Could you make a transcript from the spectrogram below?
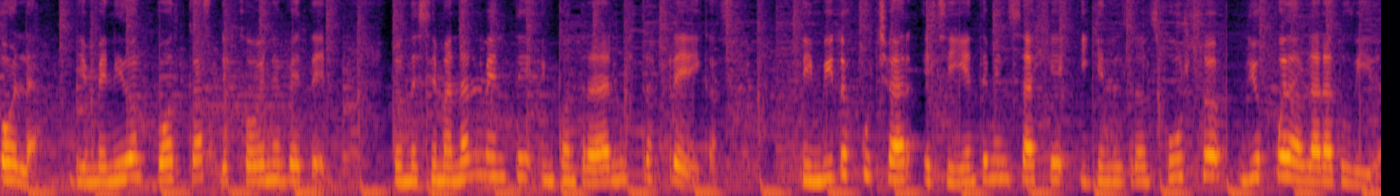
Hola, bienvenido al podcast de Jóvenes Betel, donde semanalmente encontrarás nuestras prédicas. Te invito a escuchar el siguiente mensaje y que en el transcurso Dios pueda hablar a tu vida.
